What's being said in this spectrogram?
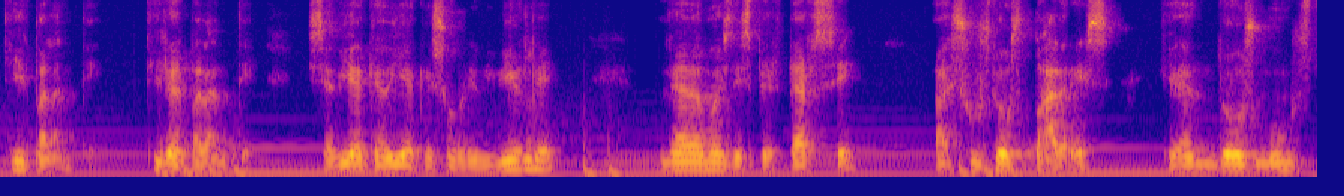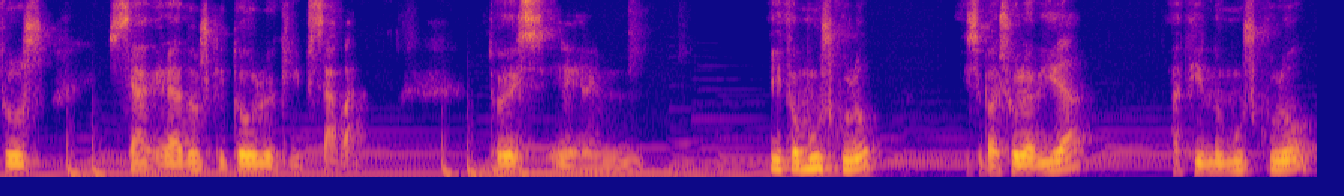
que ir para adelante, tirar para adelante. Sabía que había que sobrevivirle, nada más despertarse a sus dos padres, que eran dos monstruos sagrados que todo lo eclipsaban. Entonces, em, hizo músculo y se pasó la vida haciendo músculo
